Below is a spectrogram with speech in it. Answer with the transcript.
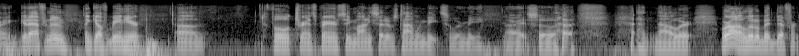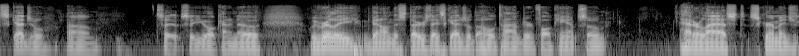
right. Good afternoon. Thank y'all for being here. Uh, full transparency. Monty said it was time we meet, so we're meeting. All right. So uh, now we're we're on a little bit different schedule. Um, so so you all kind of know we've really been on this Thursday schedule the whole time during fall camp. So had our last scrimmage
